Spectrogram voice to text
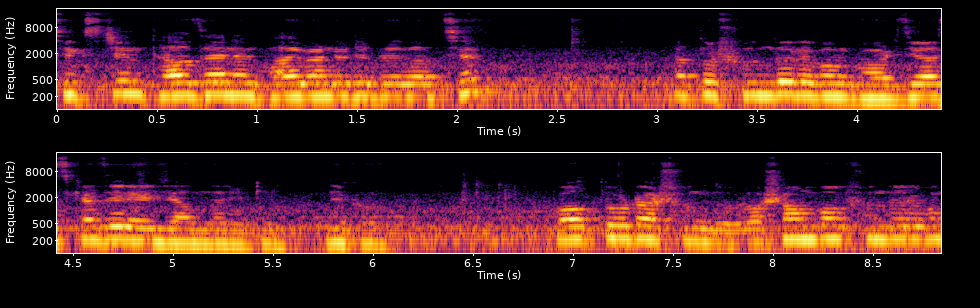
সিক্সটিন থাউজেন্ড অ্যান্ড ফাইভ হান্ড্রেডে পেয়ে যাচ্ছে। এত সুন্দর এবং গর্জিয়াস কাজের এই জামদানিটি, দেখুন। কতটা সুন্দর, অসম্ভব সুন্দর এবং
